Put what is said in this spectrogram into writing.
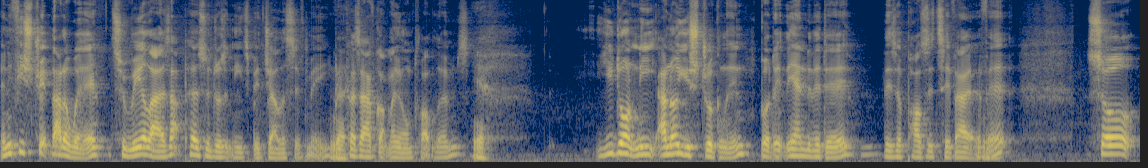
And if you strip that away to realise that person doesn't need to be jealous of me No. because I've got my own problems. Yeah. You don't need. I know you're struggling, but at the end of the day, there's a positive out of it. So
